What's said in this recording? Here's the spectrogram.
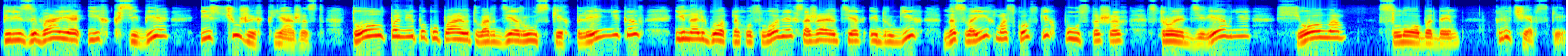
перезывая их к себе из чужих княжеств, толпами покупают в Орде русских пленников и на льготных условиях сажают тех и других на своих московских пустошах, строят деревни, села, слободы. Ключевский.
